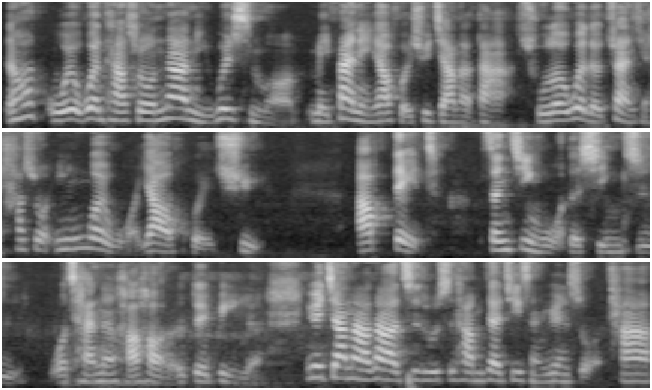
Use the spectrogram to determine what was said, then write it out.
然后我有问他说：“那你为什么每半年要回去加拿大？除了为了赚钱？”他说：“因为我要回去 update 增进我的薪资，我才能好好的对病人。因为加拿大的制度是他们在基层院所，他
